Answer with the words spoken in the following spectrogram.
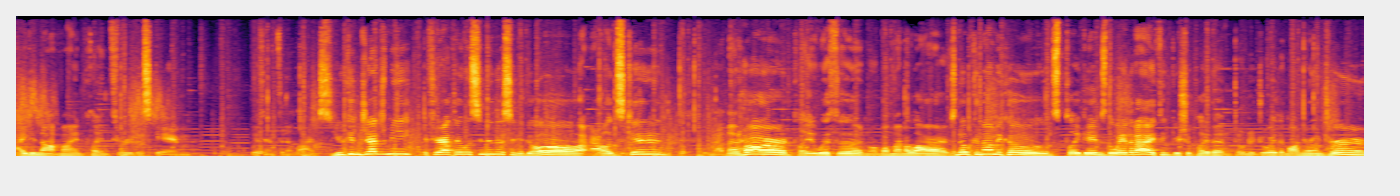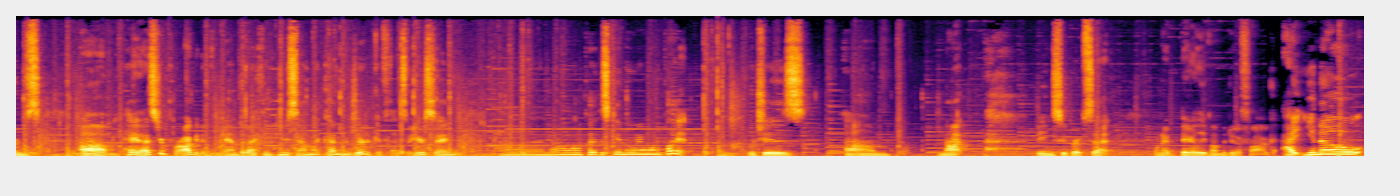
I do not mind playing through this game with infinite lives. You can judge me if you're out there listening to this and you go, oh, Alex Kidd, not that hard. Play with a normal amount of lives. No Konami codes. Play games the way that I think you should play them. Don't enjoy them on your own terms. Um, hey, that's your prerogative, man, but I think you sound like kind of a jerk if that's what you're saying. Want to play this game the way I want to play it which is um, not being super upset when I barely bump into a frog. I, you know,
